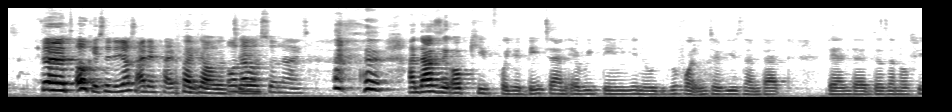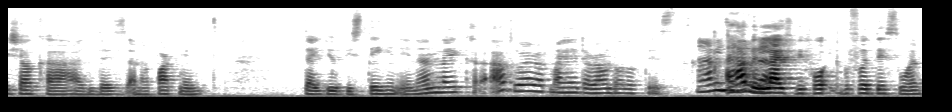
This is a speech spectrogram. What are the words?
Third. Okay, so they just added five. Five thousand. Oh, that yeah. was so nice. and that's the upkeep for your data and everything you know you go for interviews and that then there, there's an official car and there's an apartment that you'll be staying in. And like how do i wrap my head around all of this. And i have a that- life before before this one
